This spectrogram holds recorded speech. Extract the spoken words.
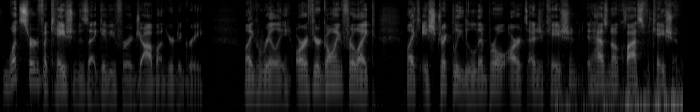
what certification does that give you for a job on your degree? Like really? Or if you're going for like like a strictly liberal arts education, it has no classification.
